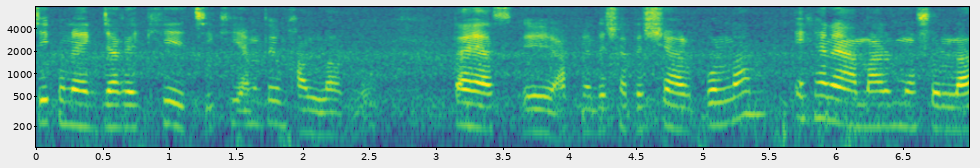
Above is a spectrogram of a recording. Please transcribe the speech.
যে কোনো এক জায়গায় খেয়েছি, খেয়ে থেকে ভালো লাগল। তাই আজকে আপনাদের সাথে শেয়ার করলাম। এখানে আমার মশলা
